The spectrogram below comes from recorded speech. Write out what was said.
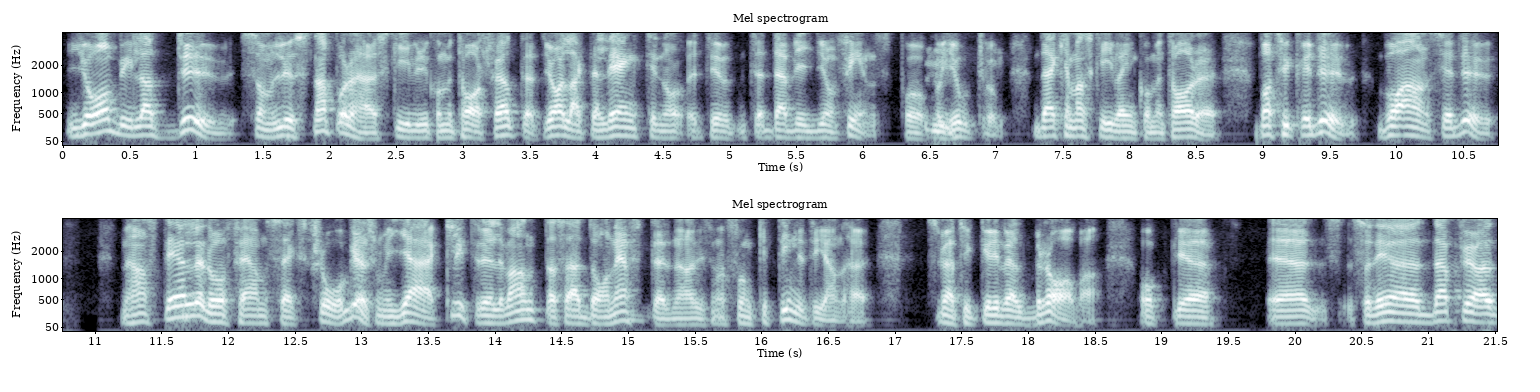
jag vill att du som lyssnar på det här skriver i kommentarsfältet. Jag har lagt en länk till, till, till där videon finns på, på mm. Youtube. Där kan man skriva in kommentarer. Vad tycker du? Vad anser du? Men han ställer då fem, sex frågor som är jäkligt relevanta så här dagen efter när han liksom har sjunkit in lite grann här. Som jag tycker är väldigt bra. Va? Och Eh, så det är därför jag har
